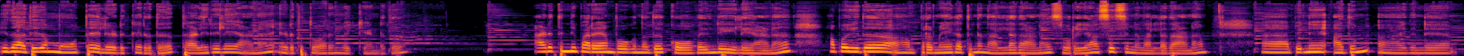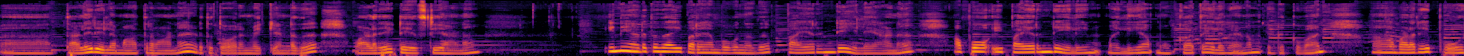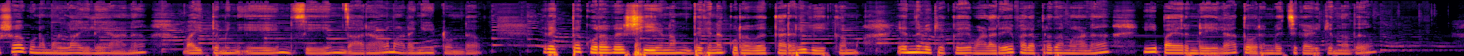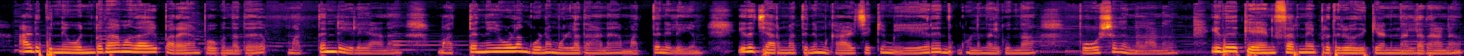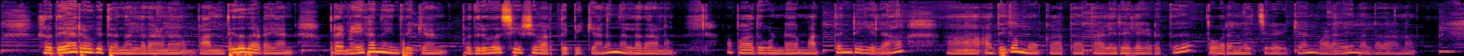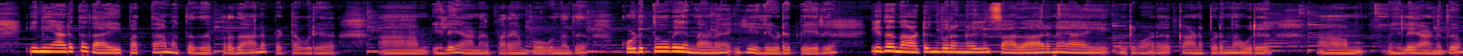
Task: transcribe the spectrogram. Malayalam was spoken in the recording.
ഇത് അധികം മൂത്ത ഇല എടുക്കരുത്. തളിരിലയാണ് എടുത്ത് തോരൻ വെക്കേണ്ടത്. അടുത്തിനി പറയാൻ പോകുന്നത് കോവലിന്റെ ഇലയാണ്. അപ്പോൾ ഇത് പ്രമേഹത്തിന് നല്ലതാണ് സൊറിയാസിന് നല്ലതാണ്. പിന്നെ അതും ഇതിന്റെ തളിരില മാത്രമാണ് എടുത്ത് തോരൻ വെക്കേണ്ടത്. വളരെ ടേസ്റ്റിയാണ്. ഇനി അടുത്തതായി പറയാൻ പോകുന്നത് പയറിന്റെ ഇലയാണ്. അപ്പോൾ ഈ പയറിന്റെ ഇലയും വലിയ മൂക്കാത്ത ഇല വേണം എടുക്കുവാൻ. വളരെ പോഷക ഗുണമുള്ള ഇലയാണ്. വൈറ്റമിൻ എയും സിയും ധാരാളം അടങ്ങിയിട്ടുണ്ട്. രക്തക്കുറവ് ക്ഷീണം ദഹനക്കുറവ് കരൽ വീക്കം എന്നിവയ്ക്കൊക്കെ വളരെ ഫലപ്രദമാണ് ഈ പയറിന്റെ ഇല തോരൻ വെച്ച് കഴിക്കുന്നത്. അടുത്തിന് ഒൻപതാമതായി പറയാൻ പോകുന്നത് മത്തന്റെ ഇലയാണ്. മത്തങ്ങയോളം ഗുണമുള്ളതാണ് മത്തനിലയും ഇത് ചർമ്മത്തിനും കാഴ്ചയ്ക്കും ഏറെ ഗുണം നൽകുന്ന പോഷകങ്ങളാണ്. ഇത് ക്യാൻസറിനെ പ്രതിരോധിക്കാൻ നല്ലതാണ്. ഹൃദയാരോഗ്യത്തിന് നല്ലതാണ്. വന്ധ്യത തടയാൻ പ്രമേഹം നിയന്ത്രിക്കാൻ പ്രതിരോധശേഷി വർദ്ധിപ്പിക്കാനും നല്ലതാണ്. അപ്പോൾ അതുകൊണ്ട് മത്തന്റെ ഇല അധികം മൂക്കാത്ത തളിരില എടുത്ത് തോരൻ വെച്ച് കഴിക്കാൻ വളരെ നല്ലതാണ്. ഇനി അടുത്തതായി പത്താമത്തത് പ്രധാനപ്പെട്ട ഒരു ഇലയാണ് പറയാൻ പോകുന്നത്. കൊടുത്തൂവ എന്നാണ് ഈ ഇലയുടെ പേര്. ഇത് നാട്ടിൻപുറങ്ങളിൽ സാധാരണയായി ഒരുപാട് കാണപ്പെടുന്ന ഒരു ഇലയാണിത്.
